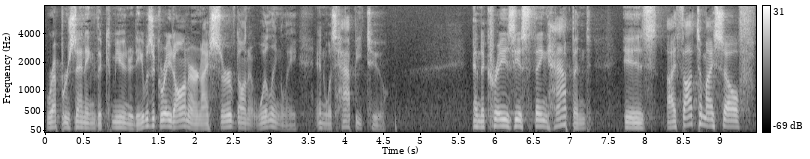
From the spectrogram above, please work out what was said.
representing the community. It was a great honor, and I served on it willingly and was happy to. And the craziest thing happened is I thought to myself,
